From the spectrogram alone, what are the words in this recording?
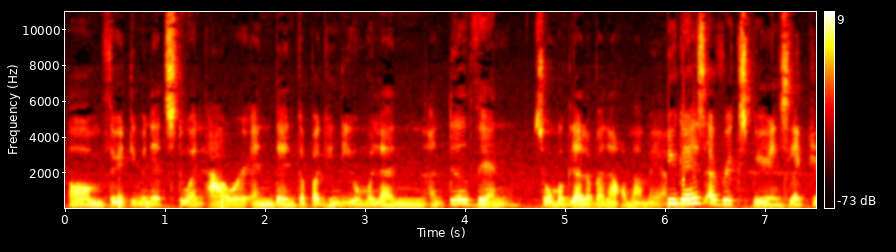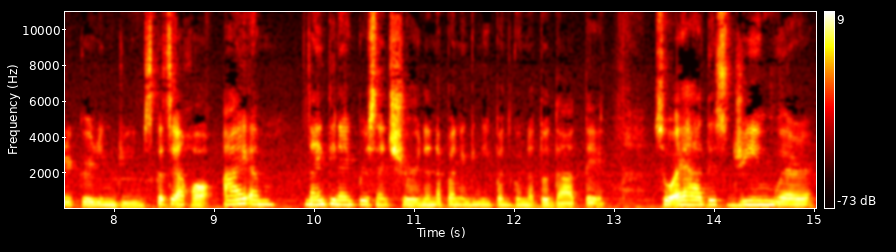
um, 30 minutes to an hour and then kapag hindi umulan until then, so maglalaba na ako mamaya. You guys ever experienced like recurring dreams? Kasi ako, I am 99% sure na napanaginipan ko na to dati. So I had this dream where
